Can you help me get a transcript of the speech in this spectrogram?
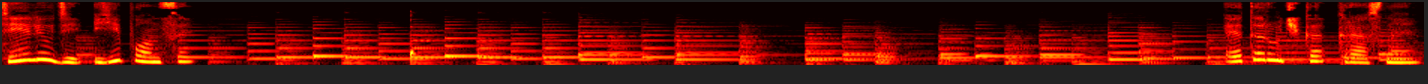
Те люди японцы. Эта ручка красная.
